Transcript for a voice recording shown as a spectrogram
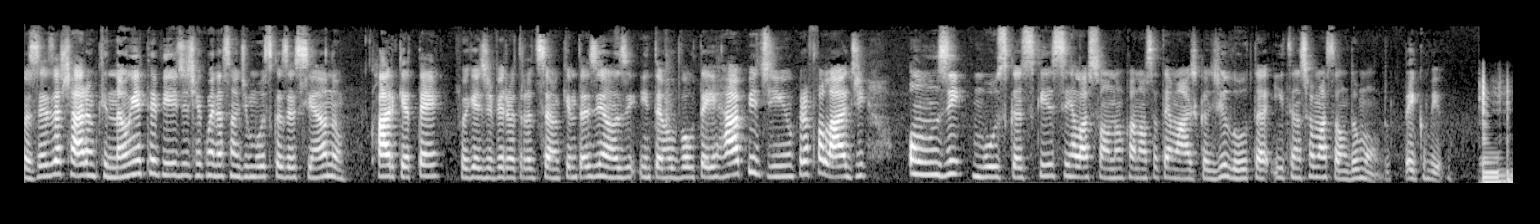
Vocês acharam que não ia ter vídeo de recomendação de músicas esse ano? Claro que ter, porque já virou tradição no Tese 11, então eu voltei rapidinho para falar de 11 músicas que se relacionam com a nossa temática de luta e transformação do mundo. Vem comigo. Eu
